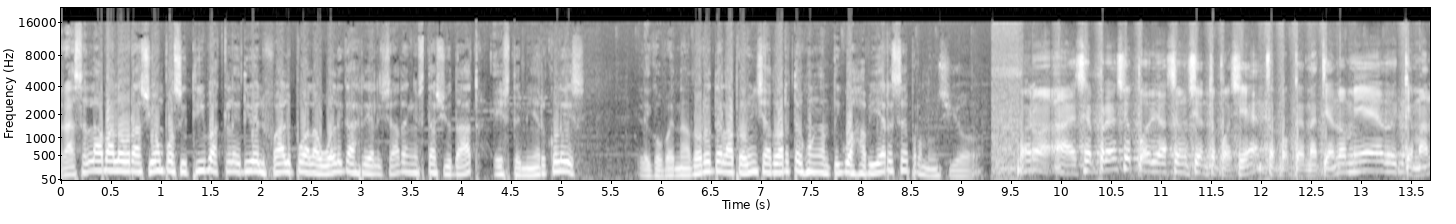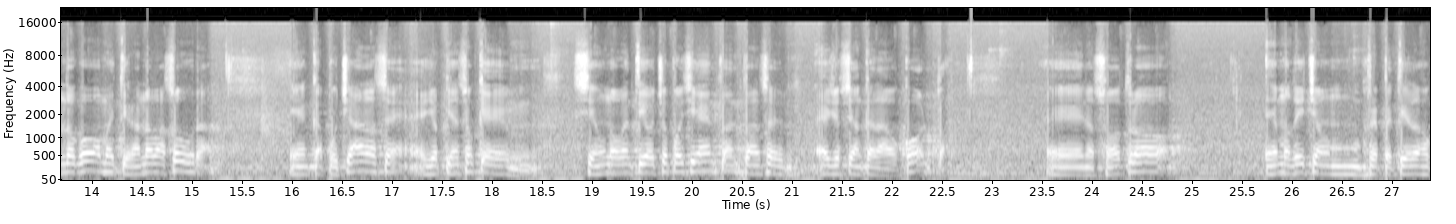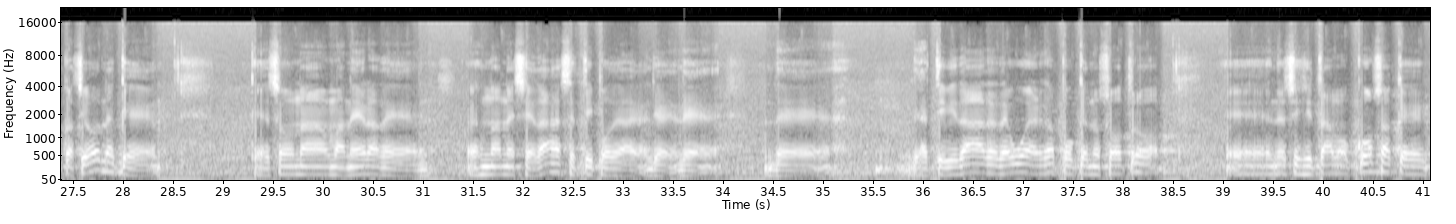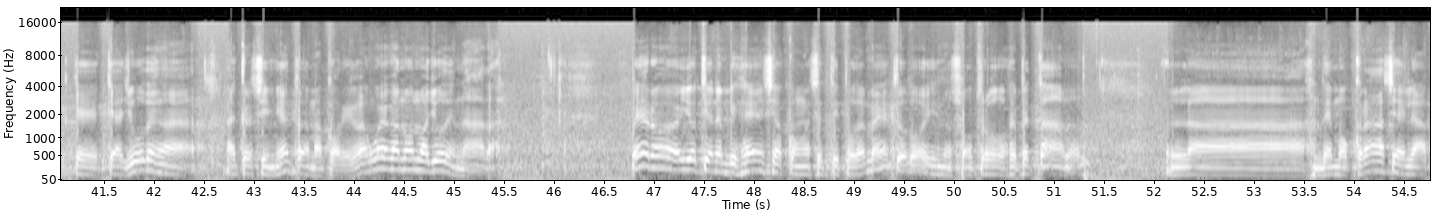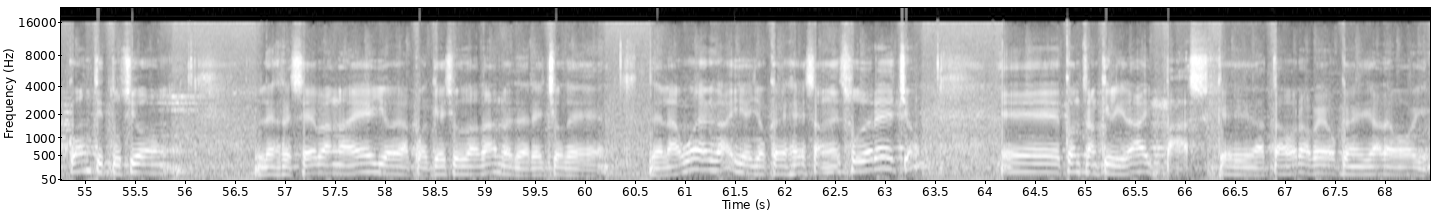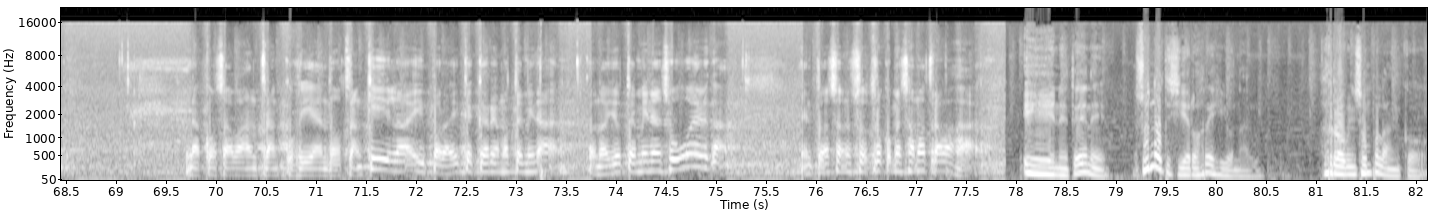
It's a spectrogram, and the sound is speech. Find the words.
Tras la valoración positiva que le dio el Falpo a la huelga realizada en esta ciudad este miércoles, el gobernador de la provincia de Duarte, Juan Antigua Javier, se pronunció. Bueno, a ese precio podría ser un 100%, porque metiendo miedo y quemando goma y tirando basura y encapuchándose, yo pienso que mm, si es un 98%, entonces ellos se han quedado cortos. Eh, nosotros hemos dicho en repetidas ocasiones que, es una manera de, es una necedad ese tipo de, de, actividades de huelga, porque nosotros eh, necesitamos cosas que, ayuden al crecimiento de Macorís. La huelga no nos ayuda en nada. Pero ellos tienen vigencia con ese tipo de métodos y nosotros respetamos la democracia y la constitución les reservan a ellos a cualquier ciudadano el derecho de, la huelga y ellos que ejerzan su derecho eh, con tranquilidad y paz, que hasta ahora veo que en el día de hoy las cosas van transcurriendo tranquilas y por ahí que queremos terminar. Cuando ellos terminen su huelga, entonces nosotros comenzamos a trabajar. NTN, su noticiero regional. Robinson Polanco.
